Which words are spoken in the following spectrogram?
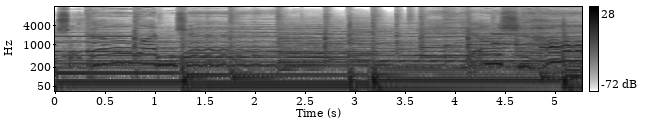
说得完全。有时候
